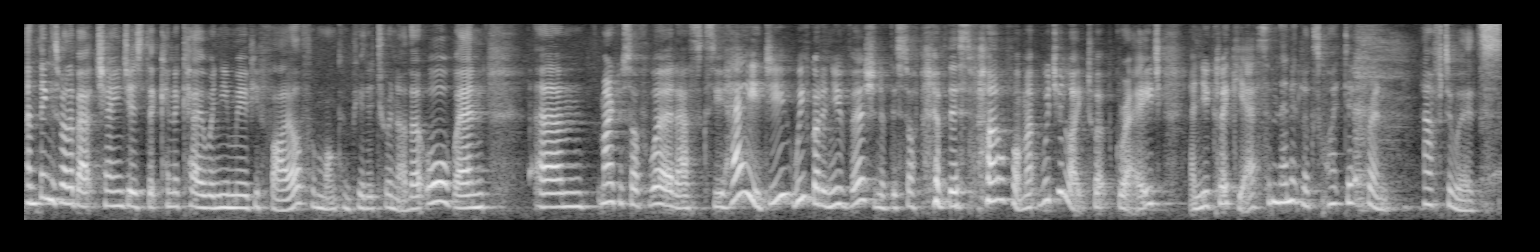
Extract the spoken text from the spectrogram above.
and think as well about changes that can occur when you move your file from one computer to another or when um, Microsoft Word asks you, hey, do you, we've got a new version of this, of this file format, would you like to upgrade? And you click yes, and then it looks quite different afterwards.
